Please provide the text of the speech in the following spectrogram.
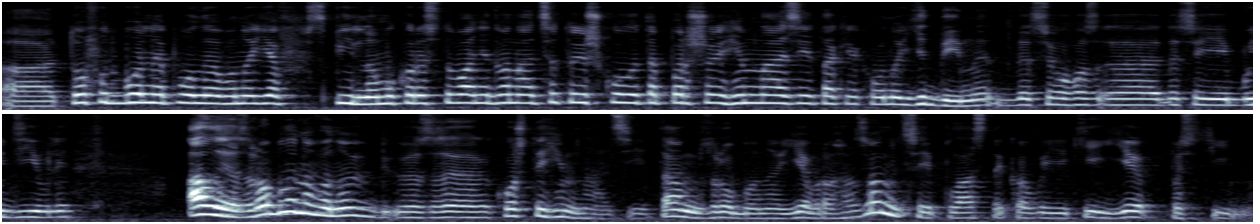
Е, То футбольне поле воно є в спільному користуванні 12-ї школи та першої гімназії, так як воно єдине до, цього, е, до цієї будівлі. Але зроблено воно з кошти гімназії. Там зроблено єврогазон, цей пластиковий, який є постійно.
